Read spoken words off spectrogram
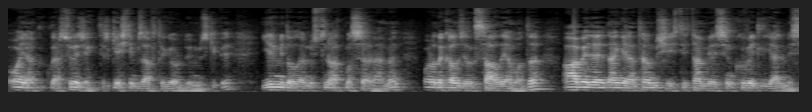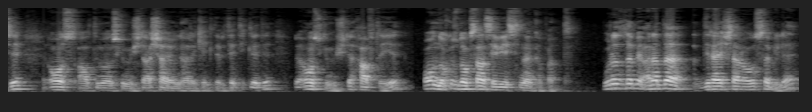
oynaklıklar sürecektir. Geçtiğimiz hafta gördüğümüz gibi 20 doların üstüne atmasına rağmen orada kalıcılık sağlayamadı. ABD'den gelen tarım dışı istihdam verisinin kuvvetli gelmesi ons altın ve ons gümüşte aşağı yönlü hareketleri tetikledi ve ons gümüşte haftayı 19.90 seviyesinden kapattı. Burada tabi arada dirençler olsa bile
